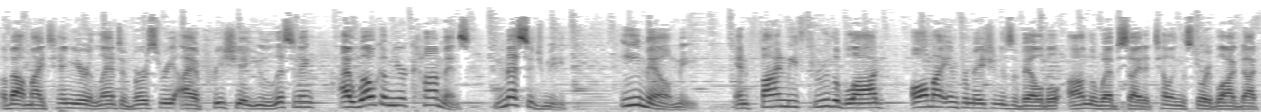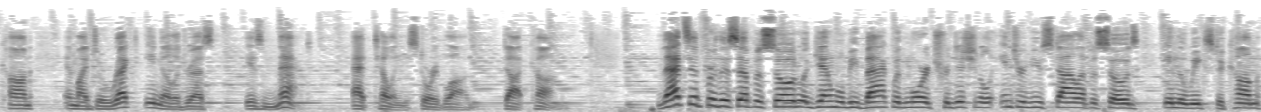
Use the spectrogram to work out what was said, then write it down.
about my 10 year Atlantiversary. I appreciate you listening. I welcome your comments. Message me, email me, and find me through the blog. All my information is available on the website at tellingthestoryblog.com, and my direct email address is matt at tellingthestoryblog.com. That's it for this episode. Again, we'll be back with more traditional interview style episodes in the weeks to come.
